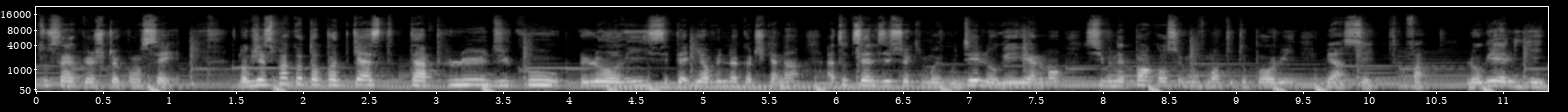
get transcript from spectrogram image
tout ça que je te conseille. Donc, j'espère que ton podcast t'a plu. Du coup, Laurie, c'était Irvin le coach canin. À toutes celles et ceux qui m'ont écouté, Laurie également. Si vous n'êtes pas encore sur le mouvement Tout pour lui, bien c'est, enfin, Laurie est liée.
